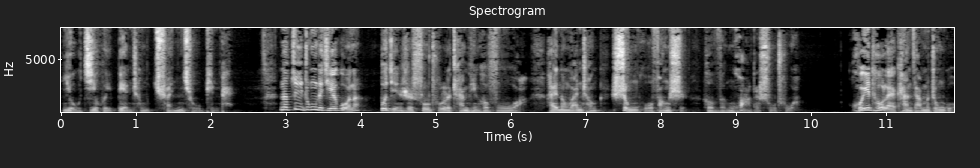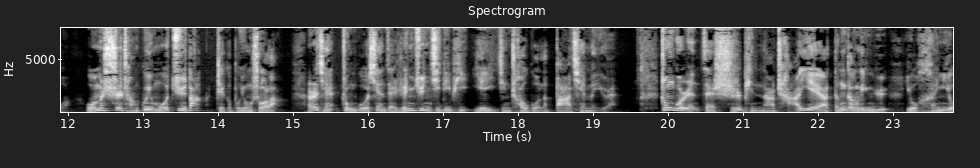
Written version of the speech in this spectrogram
有机会变成全球品牌。那最终的结果呢？不仅是输出了产品和服务啊，还能完成生活方式和文化的输出啊。回头来看咱们中国。我们市场规模巨大，这个不用说了。而且中国现在人均 GDP 也已经超过了八千美元。中国人在食品呐、茶叶啊等等领域又很有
